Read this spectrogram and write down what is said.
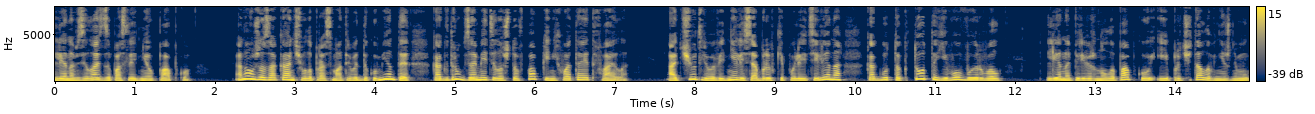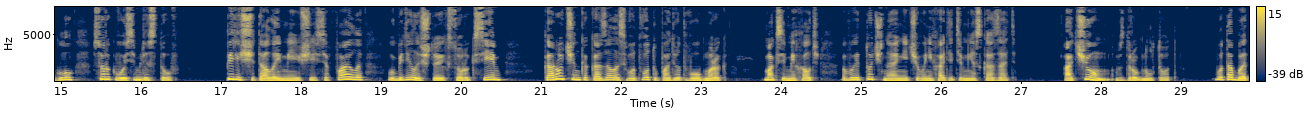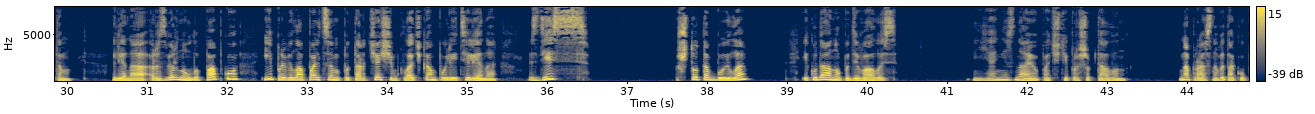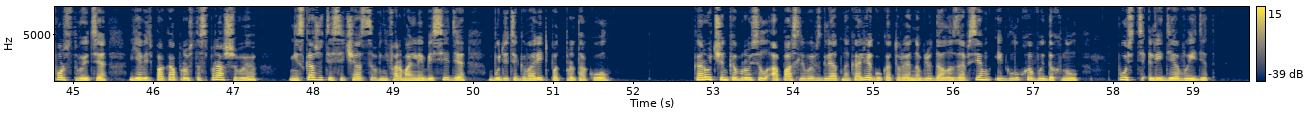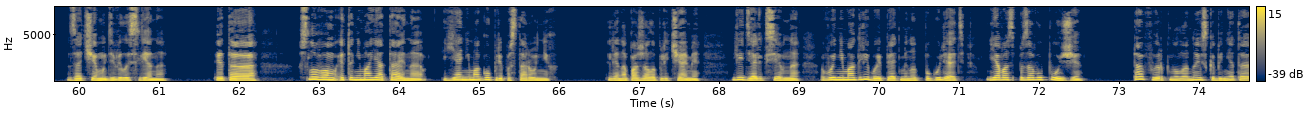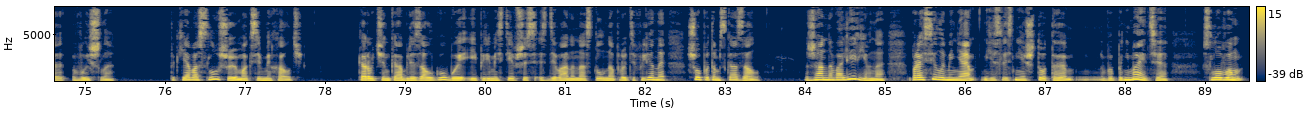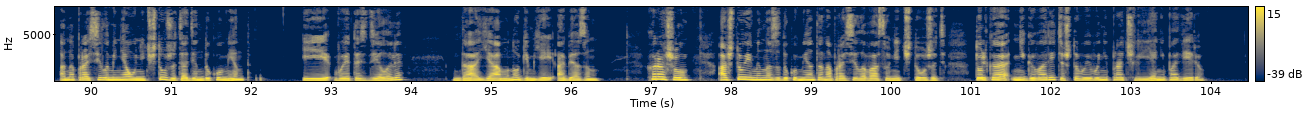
Лена взялась за последнюю папку. Она уже заканчивала просматривать документы, как вдруг заметила, что в папке не хватает файла. Отчетливо виднелись обрывки полиэтилена, как будто кто-то его вырвал. Лена перевернула папку и прочитала в нижнем углу 48 листов. Пересчитала имеющиеся файлы, убедилась, что их 47. Короченко, казалось, вот-вот упадет в обморок. «Максим Михайлович, вы точно ничего не хотите мне сказать?» «О чем?» — вздрогнул тот. Вот об этом». Лена развернула папку и провела пальцем по торчащим клочкам полиэтилена. «Здесь что-то было, и куда оно подевалось?» «Я не знаю», — почти прошептал он. «Напрасно вы так упорствуете. Я ведь пока просто спрашиваю. Не скажете сейчас в неформальной беседе, будете говорить под протокол». Коротченко бросил опасливый взгляд на коллегу, которая наблюдала за всем, и глухо выдохнул. «Пусть Лидия выйдет». «Зачем?» — удивилась Лена. «Это... Словом, это не моя тайна. Я не могу при посторонних». Лена пожала плечами. «Лидия Алексеевна, вы не могли бы пять минут погулять? Я вас позову позже». Та фыркнула, но из кабинета вышла. «Так я вас слушаю, Максим Михайлович». Короченко облизал губы и, переместившись с дивана на стул напротив Лены, шепотом сказал. «Жанна Валерьевна просила меня, если с ней что-то... Вы понимаете...» Словом, она просила меня уничтожить один документ. И вы это сделали? Да, я многим ей обязан. Хорошо. А что именно за документ она просила вас уничтожить? Только не говорите, что вы его не прочли, я не поверю.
